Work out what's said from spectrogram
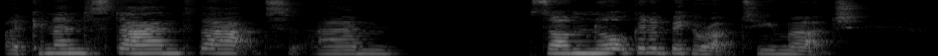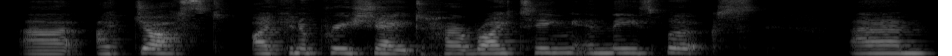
I can understand that. Um, so I'm not going to big her up too much. Uh, I just, I can appreciate her writing in these books. Um,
